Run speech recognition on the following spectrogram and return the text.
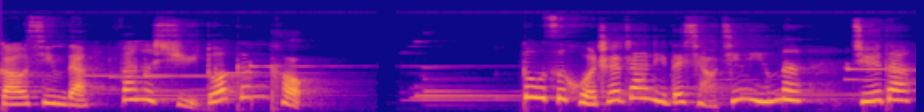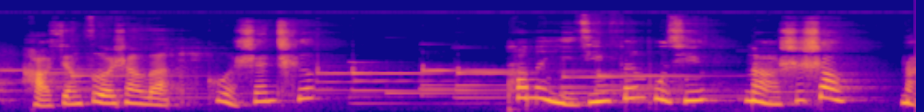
高兴地翻了许多跟头。肚子火车站里的小精灵们觉得好像坐上了过山车，他们已经分不清哪是上哪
